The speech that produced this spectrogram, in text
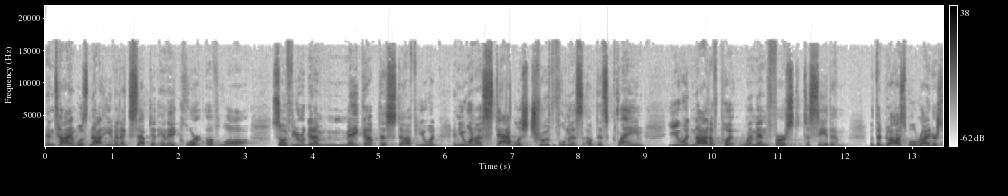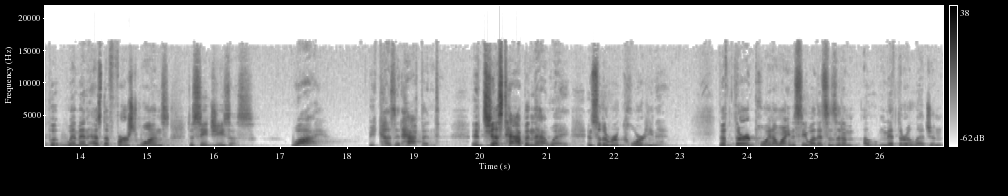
and time was not even accepted in a court of law. So if you were going to make up this stuff, you would, and you want to establish truthfulness of this claim, you would not have put women first to see them. But the gospel writers put women as the first ones to see Jesus. Why? Because it happened. It just happened that way. And so they're recording it. The third point I want you to see why this isn't a, a myth or a legend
